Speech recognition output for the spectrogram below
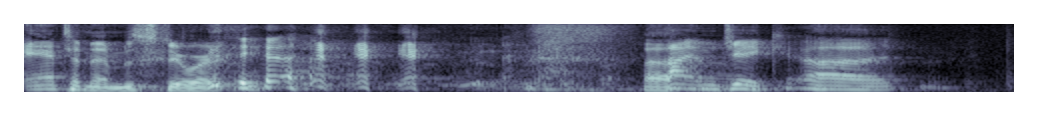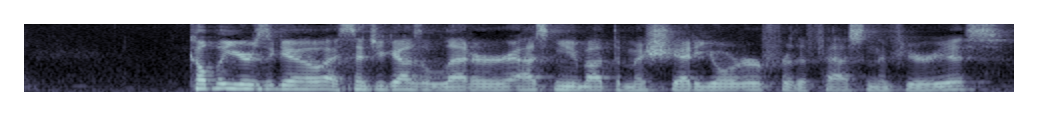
antonyms, Stuart. Hi, I'm Jake. Uh, a couple years ago, I sent you guys a letter asking you about the machete order for the Fast and the Furious.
